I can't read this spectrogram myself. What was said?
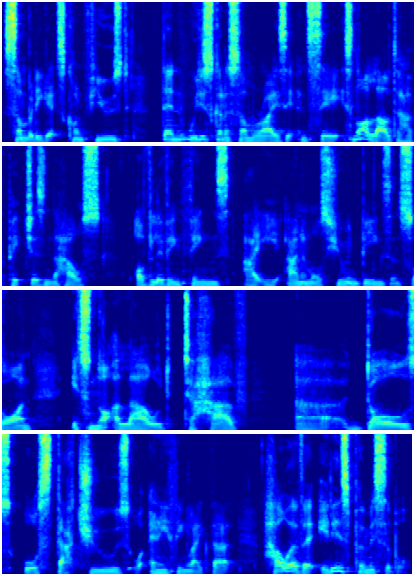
somebody gets confused. Then we're just going to summarize it and say it's not allowed to have pictures in the house of living things, i.e., animals, human beings, and so on. It's not allowed to have uh, dolls or statues or anything like that. However, it is permissible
